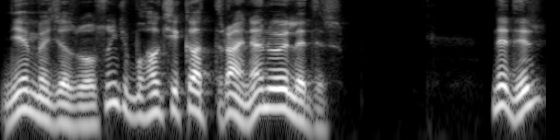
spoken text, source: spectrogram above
Niye mecaz olsun ki? Bu hakikattir, aynen öyledir. Nedir?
